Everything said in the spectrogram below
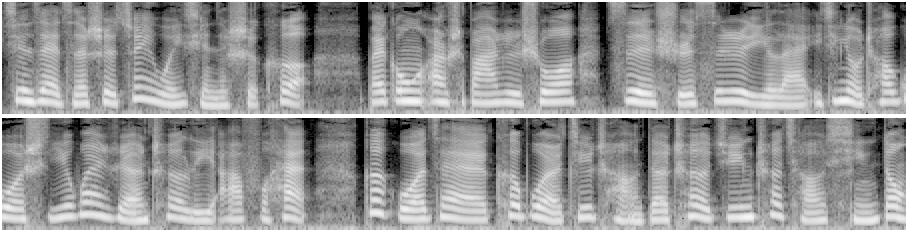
现在则是最危险的时刻。白宫二十八日说，自十四日以来，已经有超过十一万人撤离阿富汗。各国在喀布尔机场的撤军撤侨行动，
